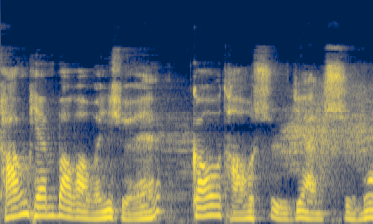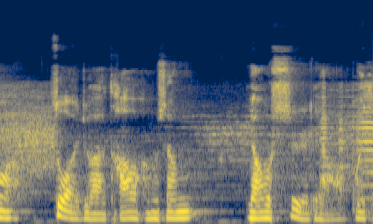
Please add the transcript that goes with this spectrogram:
长篇报告文学《高陶事件始末》，作者陶恒生，由事了不讲。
